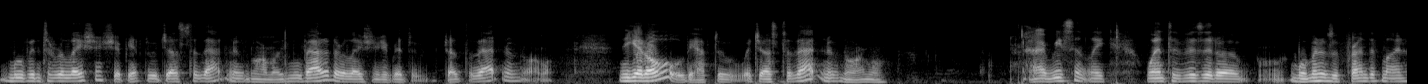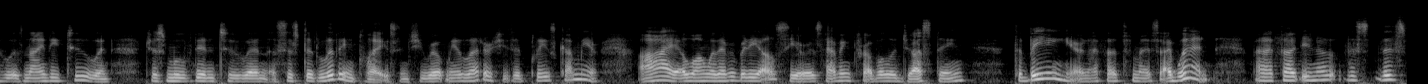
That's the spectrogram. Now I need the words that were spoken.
move into relationship, you have to adjust to that new normal. You move out of the relationship, you have to adjust to that new normal. And you get old, you have to adjust to that new normal. I recently went to visit a woman who's a friend of mine who is 92 and just moved into an assisted living place. And she wrote me a letter. She said, Please come here. I, along with everybody else here, is having trouble adjusting to being here. And I thought to myself, I went, and I thought, you know, this, this,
